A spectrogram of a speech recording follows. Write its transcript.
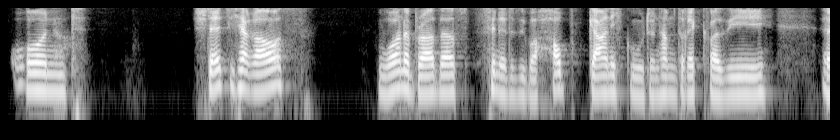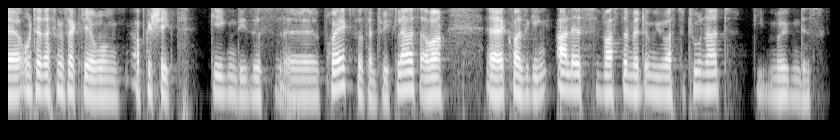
und stellt sich heraus, Warner Brothers findet es überhaupt gar nicht gut und haben direkt quasi äh, Unterlassungserklärung abgeschickt gegen dieses äh, Projekt, was natürlich klar ist, aber äh, quasi gegen alles, was damit irgendwie was zu tun hat. Die mögen das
